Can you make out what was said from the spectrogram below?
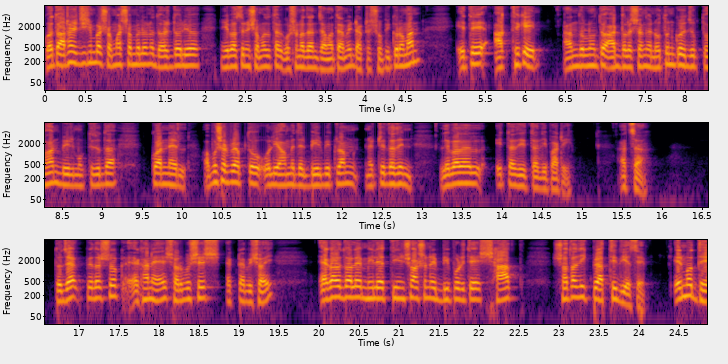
গত আঠাশ ডিসেম্বর সংবাদ সম্মেলনে দশ দলীয় নির্বাচনী সমঝোতার ঘোষণা দেন জামাতে আমির ডাক্তার শফিকুর রহমান। এতে আগ থেকে আন্দোলনত আট দলের সঙ্গে নতুন করে যুক্ত হন বীর মুক্তিযোদ্ধা কর্নেল, অবসরপ্রাপ্ত অলি আহমেদের বীর বিক্রম, নেতৃত্বাধীন লিবারেল ইত্যাদি ইত্যাদি পার্টি। আচ্ছা তো যাক, প্রিয় দর্শক, এখানে সর্বশেষ একটা বিষয়। এগারো দলে মিলে তিনশো আসনের বিপরীতে সাত শতাধিক প্রার্থী দিয়েছে। এর মধ্যে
